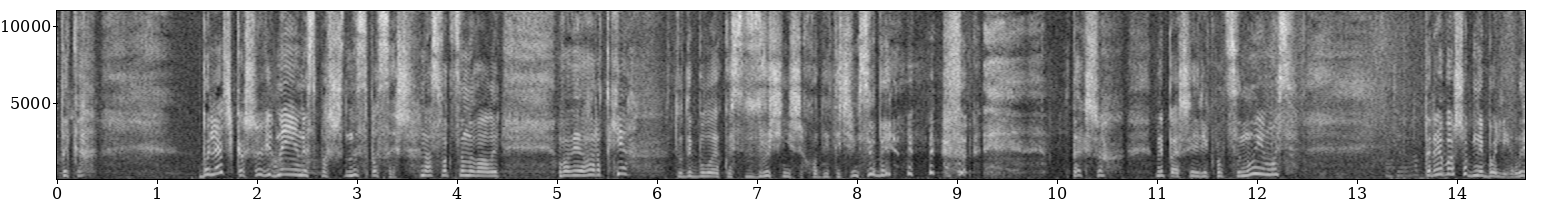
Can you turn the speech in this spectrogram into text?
така болячка, що від неї не спаш, не спасеш. Нас вакцинували в авіагардки, туди було якось зручніше ходити, ніж сюди. Так що не перший рік вакцинуємось. Треба, щоб не боліли.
